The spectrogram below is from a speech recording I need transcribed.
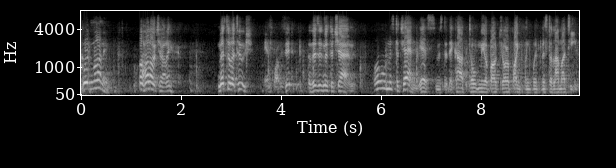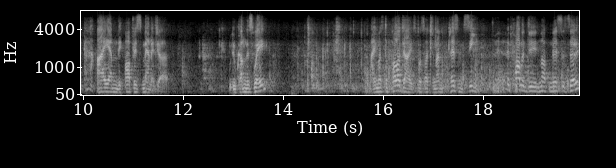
Good morning. Oh, hello, Charlie. Mr. Latouche. Yes, what is it? This is Mr. Chan. Oh, Mr. Chan. Yes, Mr. Descartes told me about your appointment with Mr. Lamartine. I am the office manager. Will you come this way? I must apologize for such an unpleasant scene. Apology not necessary.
